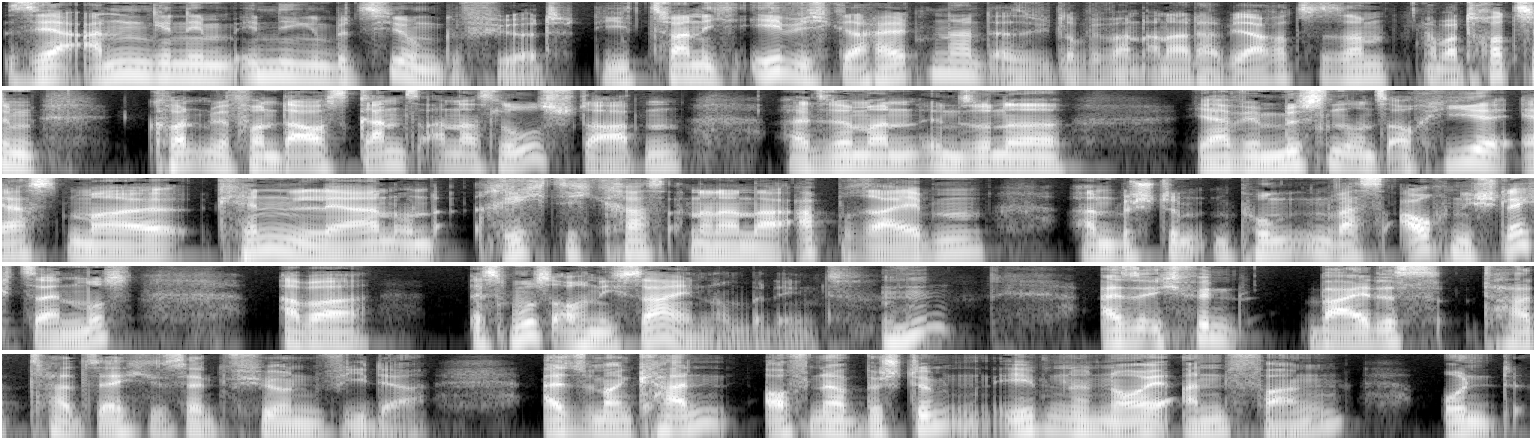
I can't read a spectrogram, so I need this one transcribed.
sehr angenehmen, innigen Beziehung geführt, die zwar nicht ewig gehalten hat, also ich glaube, wir waren anderthalb Jahre zusammen, aber trotzdem konnten wir von da aus ganz anders losstarten, als wenn man in so eine, ja, wir müssen uns auch hier erstmal kennenlernen und richtig krass aneinander abreiben an bestimmten Punkten, was auch nicht schlecht sein muss, aber es muss auch nicht sein unbedingt. Also ich finde, beides hat tatsächlich sein Für und Wider. Also man kann auf einer bestimmten Ebene neu anfangen und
